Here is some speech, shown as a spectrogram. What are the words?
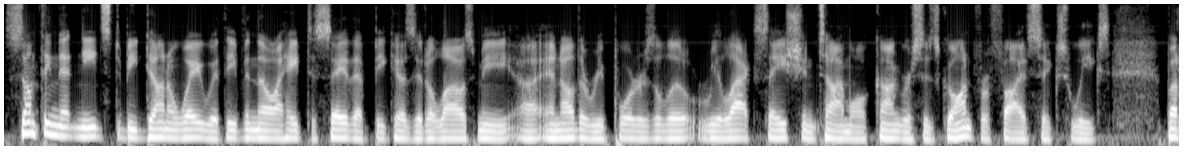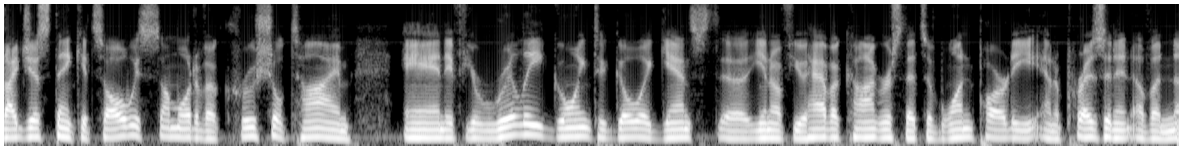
something that needs to be done away with. Even though I hate to say that because it allows me uh, and other reporters a little relaxation time while Congress is gone for five six weeks. But I just think it's always somewhat of a crucial time. And if you're really going to go against, uh, you know, if you have a Congress that's of one party and a president of another,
